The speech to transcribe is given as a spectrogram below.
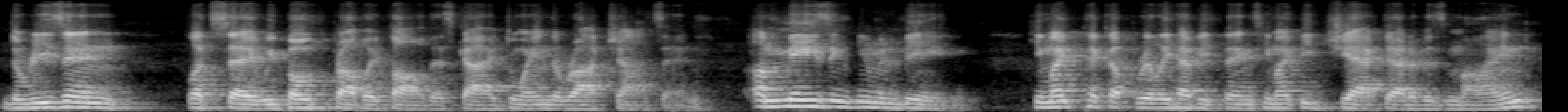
The reason, let's say, we both probably follow this guy, Dwayne The Rock Johnson, amazing human being. He might pick up really heavy things, he might be jacked out of his mind.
